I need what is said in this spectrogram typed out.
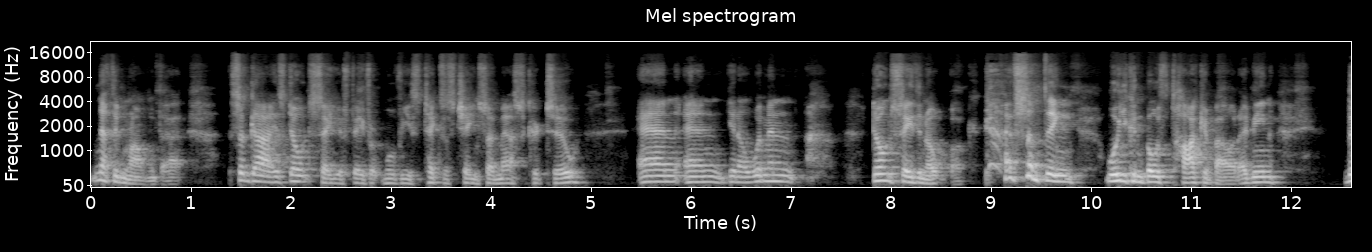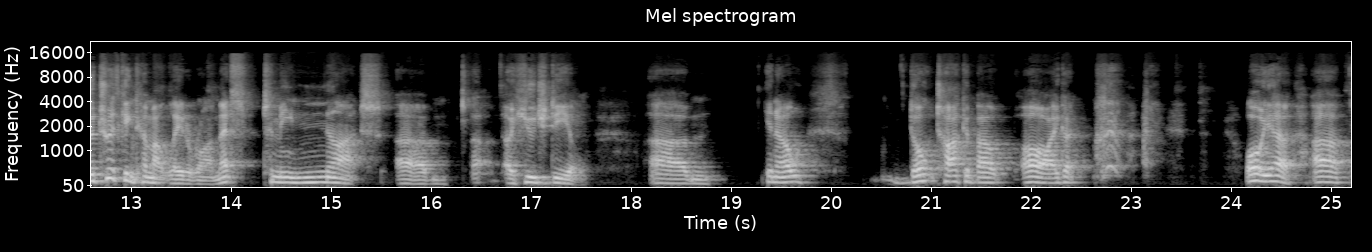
nothing wrong with that. So, guys, don't say your favorite movie is Texas Chainsaw Massacre 2. And, and, you know, women, don't say the notebook. have something where you can both talk about. I mean, the truth can come out later on. That's to me not um, a, a, huge deal. Um, you know, don't talk about oh I got oh yeah uh,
